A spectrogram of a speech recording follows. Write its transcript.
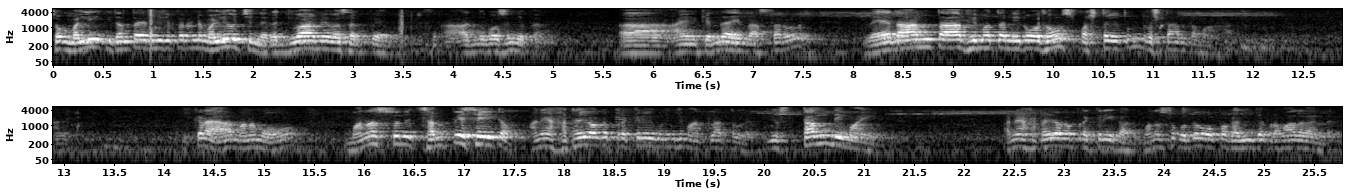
సో మళ్ళీ ఇదంతా ఎందుకు చెప్పారంటే మళ్ళీ వచ్చింది. రజ్వామివ సర్పే. అందుకోసం చెప్పాను. ఆయన కింద ఆయన రాస్తారు? వేదాంతాభిమత నిరోధం స్పష్టయుతం దృష్టాంతమాహ. అని. ఇక్కడ మనము మనస్సుని చంపేసేయటం అనే హఠయోగ ప్రక్రియ గురించి మాట్లాడటం లేదు. యు స్టన్ ది మైండ్ అనే హఠయోగ ప్రక్రియ కాదు. మనస్సు కొద్దో గొప్ప కదిలితే ప్రమాదం లేదు.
